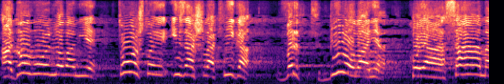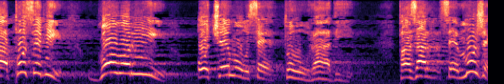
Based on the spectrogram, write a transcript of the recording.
a dovoljno vam je to što je izašla knjiga vrt bilovanja koja sama po sebi govori o čemu se tu radi. Pa zar se može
